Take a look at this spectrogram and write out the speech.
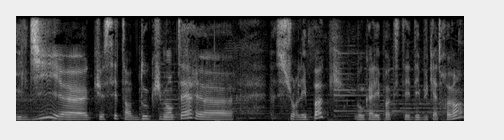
Il dit euh, que c'est un documentaire euh, sur l'époque, donc à l'époque c'était début 80,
